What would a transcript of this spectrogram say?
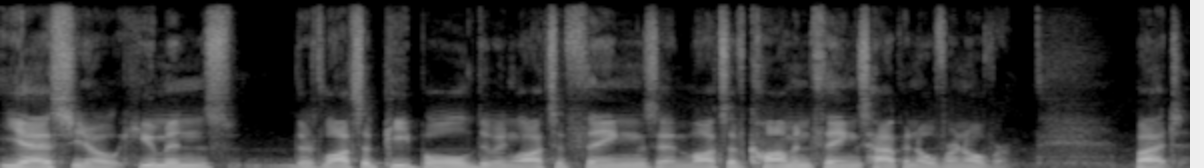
Yes, you know, humans, there's lots of people doing lots of things and lots of common things happen over and over. But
